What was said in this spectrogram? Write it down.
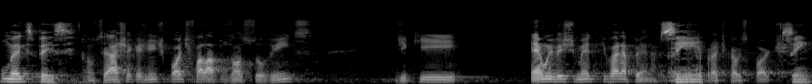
o Mag Space. Então você acha que a gente pode falar para os nossos ouvintes de que é um investimento que vale a pena pra Sim. quem praticar o esporte? Sim.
